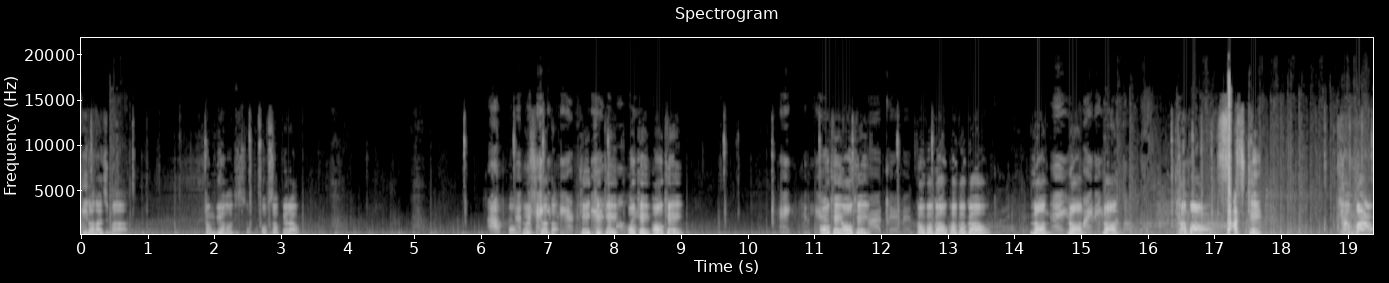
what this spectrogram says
일어나지 마. 경비원 어디 있어? 없어. Oh, 어, hey, 찾았다. the 키. hallway. 오케이, 오케이. 오케이, 오케이. Go, go, go, go, go, go. Run. Come on, Sasuke. On.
